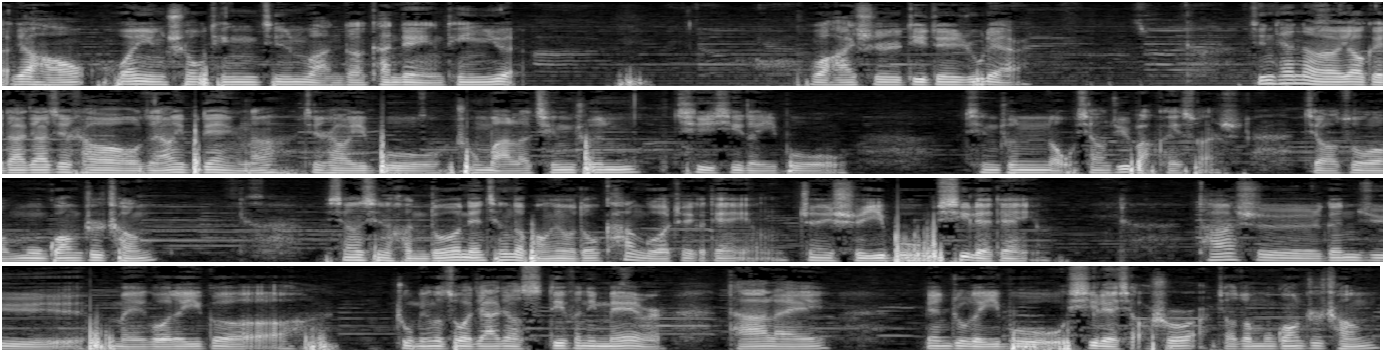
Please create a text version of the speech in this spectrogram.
大家好，欢迎收听今晚的看电影听音乐。我还是 DJ 如莲。今天呢，要给大家介绍怎样一部电影呢？介绍一部充满了青春气息的一部青春偶像剧吧，可以算是叫做《暮光之城》。相信很多年轻的朋友都看过这个电影，这是一部系列电影。它是根据美国的一个著名的作家叫 Stephanie Meyer，他来编著的一部系列小说，叫做《暮光之城》。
